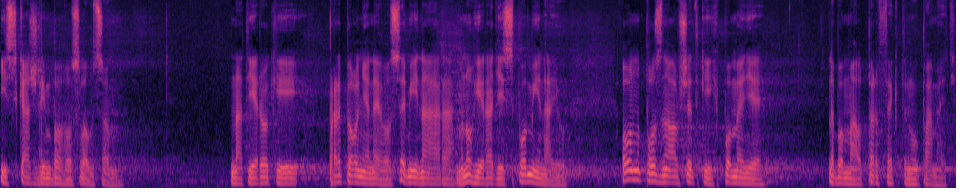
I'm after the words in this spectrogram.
i s každým bohoslovcom. Na tie roky preplneného seminára mnohí radi spomínajú, on poznal všetkých po mene, lebo mal perfektnú pamäť.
